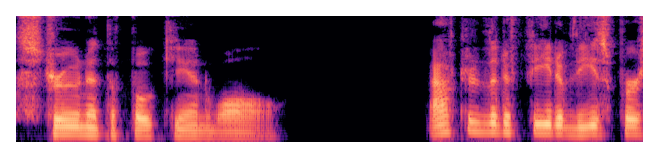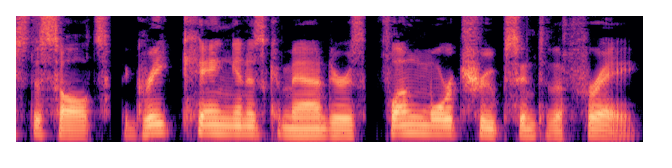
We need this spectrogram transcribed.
strewn at the Phocian wall. After the defeat of these first assaults, the great king and his commanders flung more troops into the fray.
